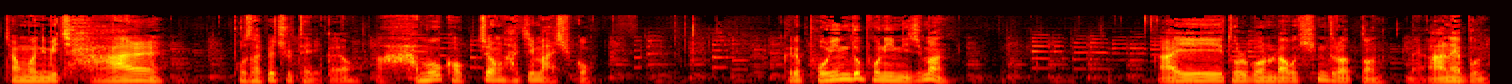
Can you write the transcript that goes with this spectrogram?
장모님이 잘 보살펴 줄 테니까요. 아무 걱정하지 마시고. 그래, 본인도 본인이지만, 아이 돌보느라고 힘들었던 네, 아내분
